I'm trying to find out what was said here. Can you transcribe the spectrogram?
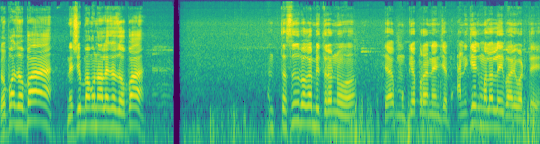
झोपा झोपा. नशीब मागून आलायचा झोपा. आणि तसंच बघा मित्रांनो ह्या मुख्य प्राण्यांच्यात आणखी एक मला लई भारी वाटतंय.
